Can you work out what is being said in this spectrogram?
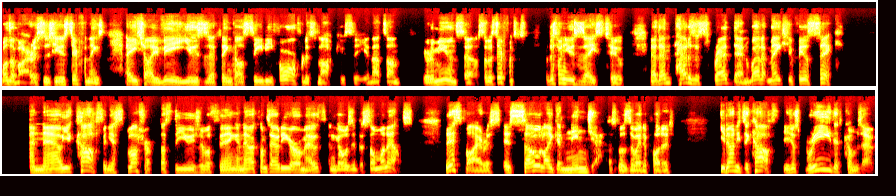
Other viruses use different things. HIV uses a thing called CD4 for this lock, you see, and that's on your immune cells. So there's differences. But this one uses ACE2. Now, then, how does it spread then? Well, it makes you feel sick. And now you cough and you splutter. That's the usual thing. And now it comes out of your mouth and goes into someone else. This virus is so like a ninja, I suppose the way to put it. You don't need to cough. You just breathe, it comes out.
